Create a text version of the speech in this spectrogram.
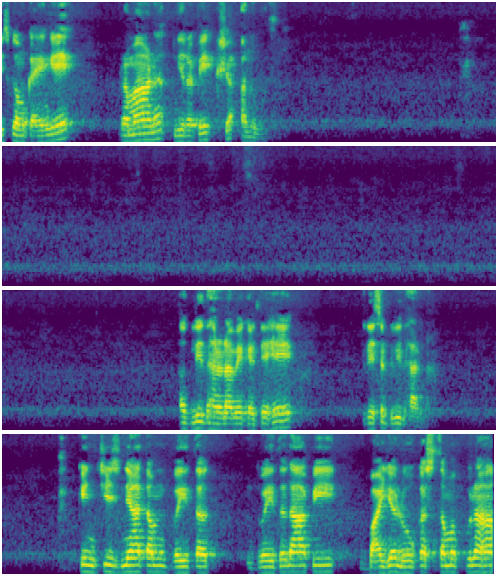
इसको हम कहेंगे प्रमाण निरपेक्ष अनुभूति अगली धारणा में कहते हैं, तिरसठवीं धारणा। किंचित ज्ञातम द्वैत, द्वैतदापि बाह्यलोकस्तम पुनः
